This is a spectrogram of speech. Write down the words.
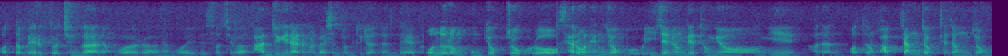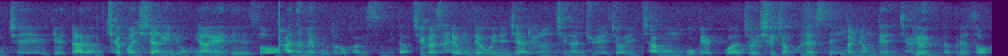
어떤 매력도가 증가하는 거라는 거에 대해서 제가 반증이라는 걸 말씀 좀 드렸는데 오늘은 본격적으로 새로운 행정부 이재명 대통령이 하는 어떤 확장적 재정 정책에 따른 채권 시장의 영향에 대해서 가늠해 보도록 하겠습니다. 제가 사용되고 있는 자료는 지난주에 저희 자문 고객과 저희 실전 클래스에 설명된 자료입니다. 그래서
